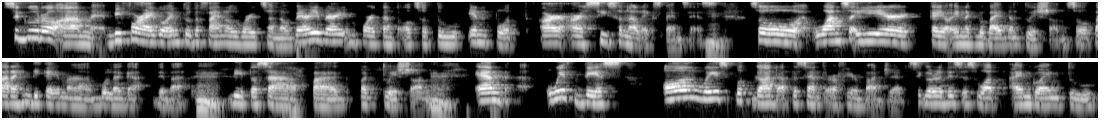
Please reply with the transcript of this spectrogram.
Siguro um before I go into the final words ano very very important also to input are our seasonal expenses. Mm. So once a year kayo ay nagbabayad ng tuition. So para hindi kayo mabulaga, 'di ba? Mm. Dito sa pag pag-tuition. Mm. And with this always put God at the center of your budget. Siguro this is what I'm going to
